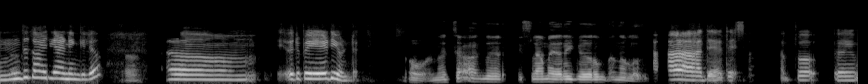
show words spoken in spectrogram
എന്ത് കാര്യമാണെങ്കിലും ഒരു പേടിയുണ്ട്. ഓ എന്ന് വെച്ചാ അത് ഇസ്ലാം ഏറി കയറും എന്നുള്ളത്. ആ അതെ അതെ. അപ്പൊ ഏം,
